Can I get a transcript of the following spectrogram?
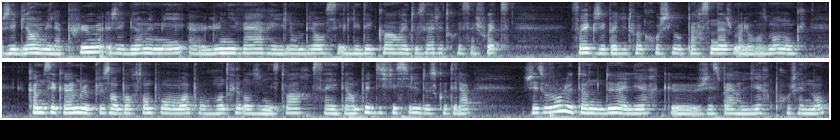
J'ai bien aimé la plume, j'ai bien aimé euh, l'univers et l'ambiance et les décors et tout ça, j'ai trouvé ça chouette. C'est vrai que j'ai pas du tout accroché au personnage malheureusement, donc comme c'est quand même le plus important pour moi pour rentrer dans une histoire, ça a été un peu difficile de ce côté-là. J'ai toujours le tome 2 à lire que j'espère lire prochainement.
